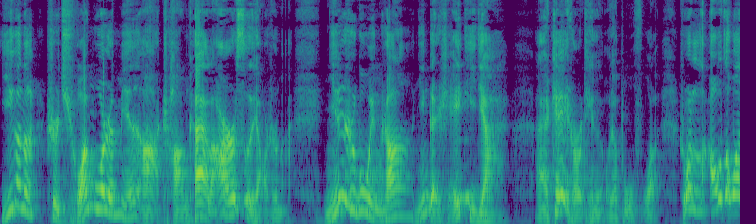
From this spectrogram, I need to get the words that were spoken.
一个呢是全国人民啊，敞开了二十四小时买。您是供应商，您给谁低价呀？哎，这时候听友就不服了，说老子我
